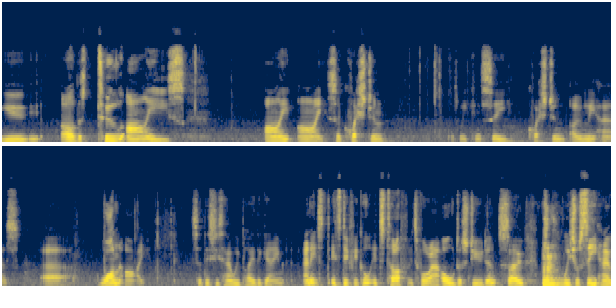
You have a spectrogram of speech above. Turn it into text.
U, oh, there's two I's. I, I. So question, we can see, question only has uh, one eye. So this is how we play the game. And it's, it's difficult, it's tough, it's for our older students, so we shall see how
